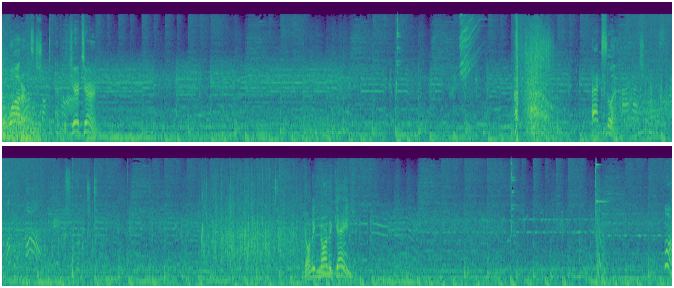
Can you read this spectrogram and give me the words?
The water. Best shot ever. It's your turn. Excellent. I got Congratulations. Look at fly. Don't ignore the gate. Huh.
